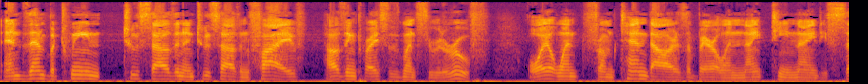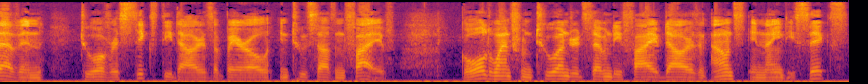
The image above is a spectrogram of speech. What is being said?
And then between 2000 and 2005, housing prices went through the roof. Oil went from $10 a barrel in 1997 to over $60 a barrel in 2005. Gold went from $275 an ounce in 96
